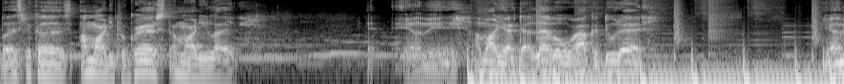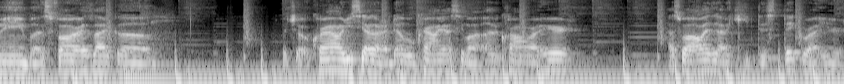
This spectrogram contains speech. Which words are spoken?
but it's because I'm already progressed. I'm already like, you know what I mean? I'm already at that level where I could do that. You know what I mean? But as far as like, uh, with your crown, you see I got a double crown. Y'all see my other crown right here? That's why I always gotta keep this thick right here.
